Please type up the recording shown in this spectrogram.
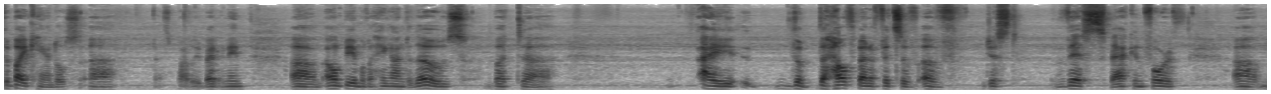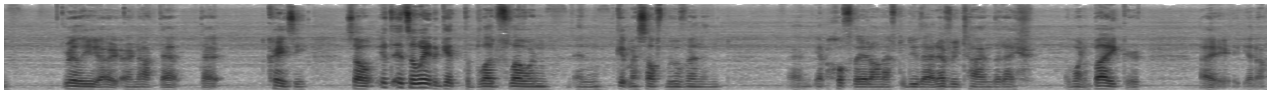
the bike handles, uh, that's probably a better name. Um, I won't be able to hang on to those, but uh, I the the health benefits of, of just this back and forth um, really are, are not that that crazy. So it, it's a way to get the blood flowing and get myself moving, and and you know, hopefully I don't have to do that every time that I, I want to bike or I you know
